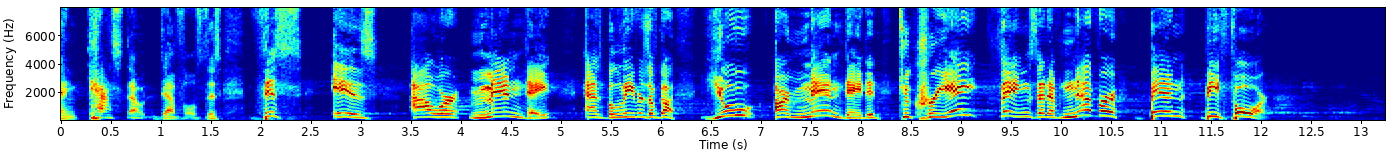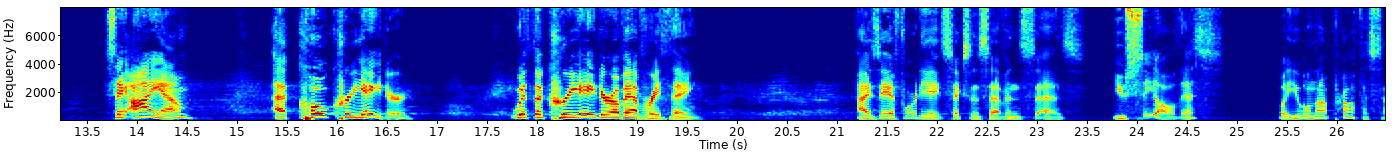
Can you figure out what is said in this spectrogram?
and cast out devils. This, this is our mandate as believers of God. You are mandated to create things that have never been before. Say, I am a co creator with the creator of everything. Isaiah 48, 6 and 7 says, You see all this, but you will not prophesy.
